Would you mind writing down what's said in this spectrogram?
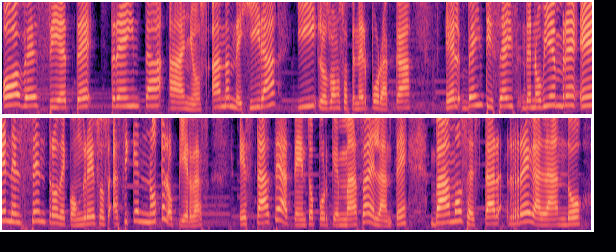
OV7 30 años. Andan de gira y los vamos a tener por acá el 26 de noviembre en el centro de congresos. Así que no te lo pierdas. Estate atento porque más adelante vamos a estar regalando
